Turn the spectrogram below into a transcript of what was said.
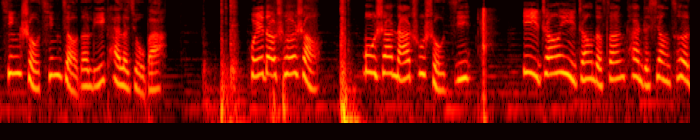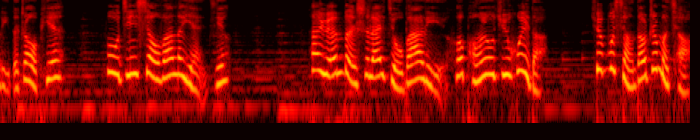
轻手轻脚的离开了酒吧。回到车上，穆莎拿出手机，一张一张的翻看着相册里的照片，不禁笑弯了眼睛。他原本是来酒吧里和朋友聚会的，却不想到这么巧。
